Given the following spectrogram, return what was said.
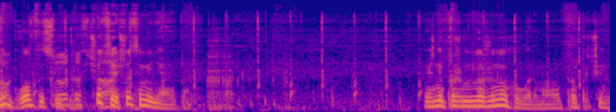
Ну, болт відсутній. Що Що це, що це міняє? там? Ми ж не про множину говоримо, а про причину.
